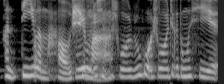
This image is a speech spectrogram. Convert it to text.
很低了嘛。哦所以我就想说，如果说这个东西，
